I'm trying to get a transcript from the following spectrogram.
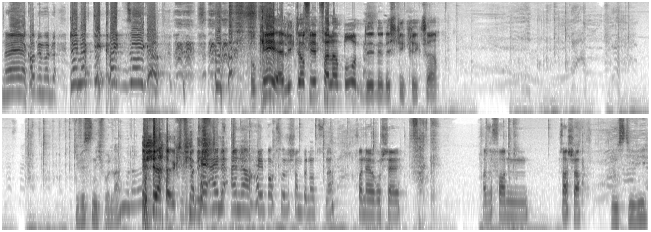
Nee, da kommt jemand. Der nimmt die Kettensäge! Okay, er liegt auf jeden Fall am Boden, den wir nicht gekriegt haben. Die wissen nicht, wo lang, oder was? Ja, irgendwie Okay, nicht. eine, eine Heilbox wurde schon benutzt, ne? Von der Rochelle. Fuck. Also von Sascha. Nimm Stevie.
